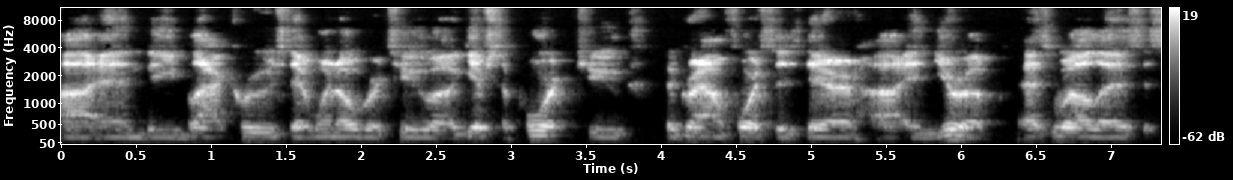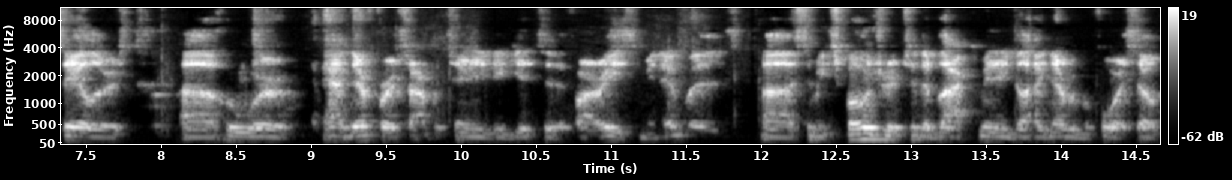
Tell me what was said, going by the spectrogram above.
uh, and the black crews that went over to uh, give support to the ground forces there uh, in Europe, as well as the sailors uh, who were had their first opportunity to get to the Far East. I mean, it was uh, some exposure to the black community like never before. So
